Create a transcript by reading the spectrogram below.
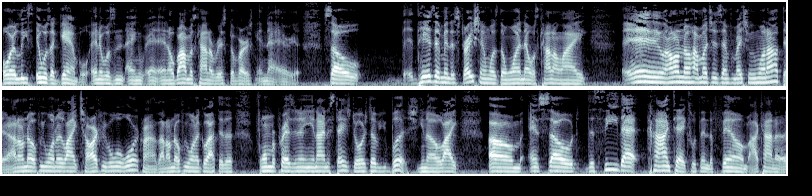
or at least it was a gamble. And it was and, and obama's kind of risk averse in that area. So th- his administration was the one that was kind of like eh, I don't know how much of this information we want out there. I don't know if we want to like charge people with war crimes. I don't know if we want to go after the former president of the United States, George W. Bush, you know, like, um, and so to see that context within the film, I kind of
